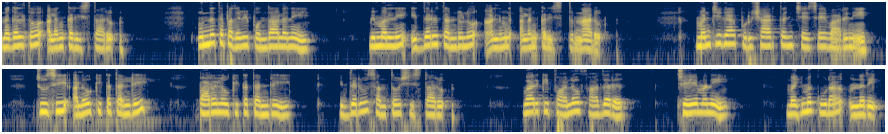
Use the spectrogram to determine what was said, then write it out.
నగలతో అలంకరిస్తారు. ఉన్నత పదవి పొందాలని మిమ్మల్ని ఇద్దరు తండ్రులు అలం అలంకరిస్తున్నారు. మంచిగా పురుషార్థం చేసే వారిని చూసి అలౌకిక తండ్రి పారలౌకిక తండ్రి ఇద్దరూ సంతోషిస్తారు. వారికి ఫాలో ఫాదర్ చేయమని మహిమ కూడా ఉన్నది.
